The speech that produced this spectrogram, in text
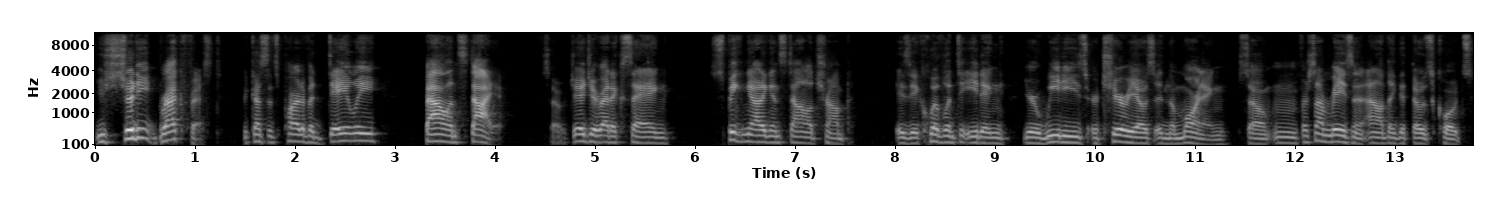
You should eat breakfast because it's part of a daily balanced diet. So JJ Redick saying speaking out against Donald Trump is the equivalent to eating your Wheaties or Cheerios in the morning. So mm, for some reason, I don't think that those quotes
